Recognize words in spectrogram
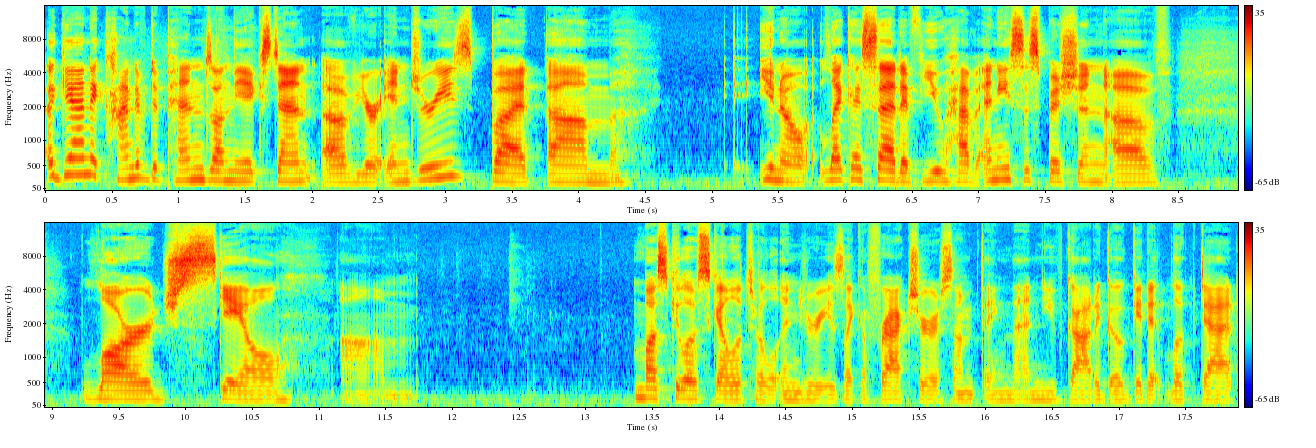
again, it kind of depends on the extent of your injuries, but, um, you know, like I said, if you have any suspicion of large scale um, musculoskeletal injuries, like a fracture or something, then you've got to go get it looked at.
